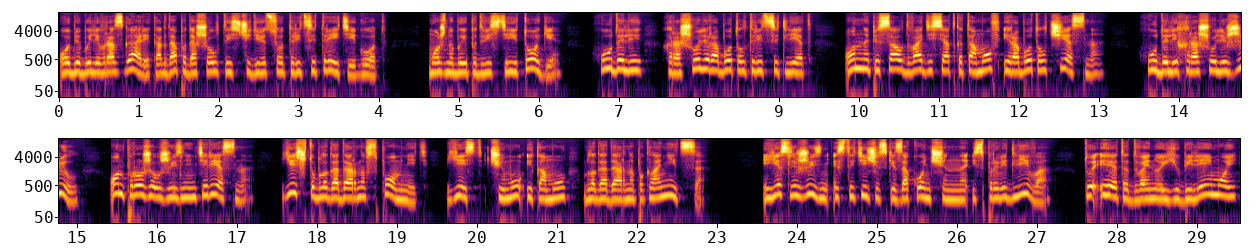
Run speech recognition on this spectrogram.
Обе были в разгаре, когда подошел 1933 год. Можно бы и подвести итоги. Худо ли, хорошо ли работал 30 лет. Он написал два десятка томов и работал честно. Худо ли, хорошо ли жил. Он прожил жизнь интересно. Есть что благодарно вспомнить. Есть чему и кому благодарно поклониться. И если жизнь эстетически закончена и справедлива, то и этот двойной юбилей мой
